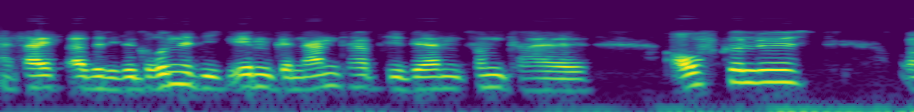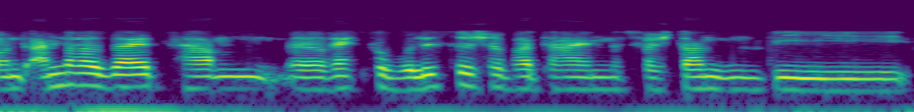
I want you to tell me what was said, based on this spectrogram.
Das heißt also, diese Gründe, die ich eben genannt habe, die werden zum Teil aufgelöst. Und andererseits haben äh, rechtspopulistische Parteien es verstanden, die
